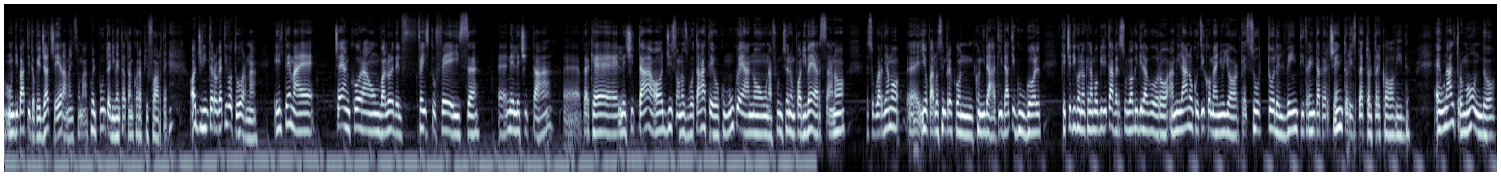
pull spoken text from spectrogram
un, dibattito che già c'era ma insomma a quel punto è diventato ancora più forte. Oggi l'interrogativo torna e il tema è c'è ancora un valore del face to face eh, nelle città? Eh, perché le città oggi sono svuotate o comunque hanno una funzione un po' diversa, no? Adesso guardiamo, eh, io parlo sempre con, con, i dati, i dati Google, che ci dicono che la mobilità verso luoghi di lavoro a Milano così come a New York è sotto del 20-30% rispetto al pre-Covid. È un altro mondo.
